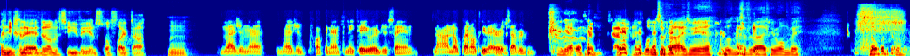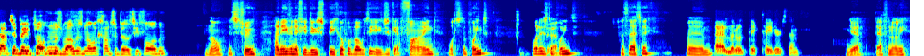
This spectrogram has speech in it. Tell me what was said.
and you can hear it on the TV and stuff like that. mm, Imagine that. Imagine fucking Anthony Taylor just saying, "Nah, no penalty there. It's Everton." yeah. Everton. Wouldn't surprise me. Yeah, wouldn't surprise me one bit. no, but that's a big problem as well. There's no accountability for them. No, it's true. And even if you do speak up about it, you just get fined. What's the point? What is the point? It's pathetic. Um, Bad little dictators. Then. yeah, definitely.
